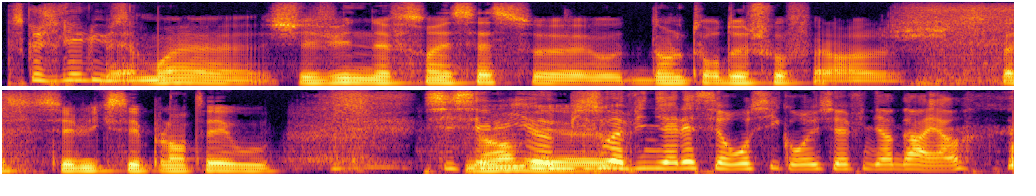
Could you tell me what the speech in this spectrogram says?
Parce que je l'ai lu Ben, ça. moi, euh, j'ai vu une 900 SS euh, dans le tour de chauffe. Alors, je sais pas si c'est lui qui s'est planté ou. Si c'est Non, lui, mais euh, bisous à euh, Vignales et Rossi qui ont réussi à finir derrière. hein.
